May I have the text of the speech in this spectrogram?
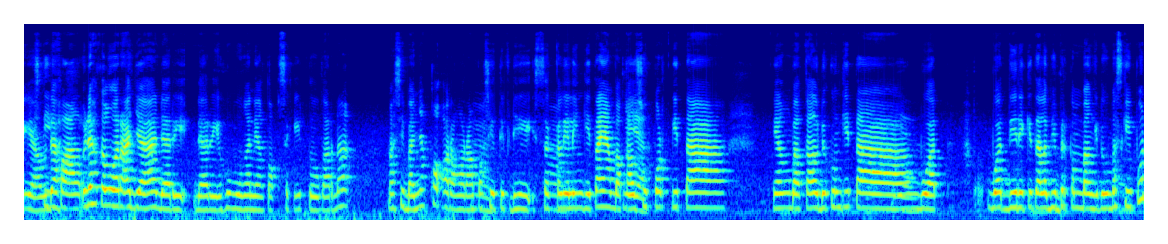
Iya, udah udah keluar aja dari dari hubungan yang toksik itu karena masih banyak kok orang-orang Hmm. positif di sekeliling kita yang bakal Iya. support kita, yang bakal dukung kita Iya. buat buat diri kita lebih berkembang gitu meskipun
